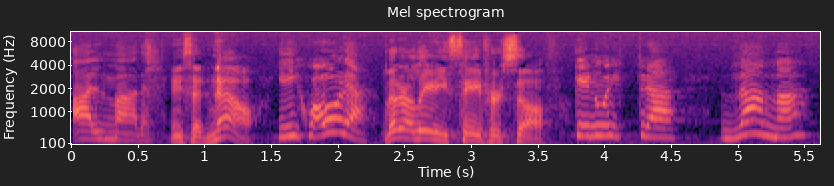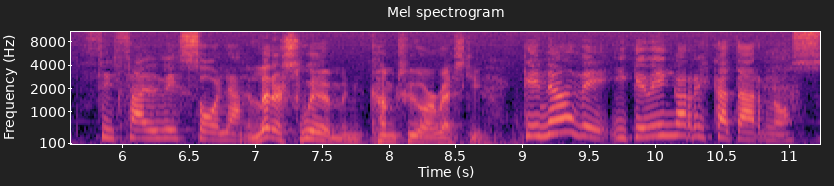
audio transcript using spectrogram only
al mar. And he said, "Now, Y dijo, ahora let Our Lady save herself, que nuestra dama se salve sola, and let her swim and come to our rescue." Que nade y que venga a rescatarnos.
